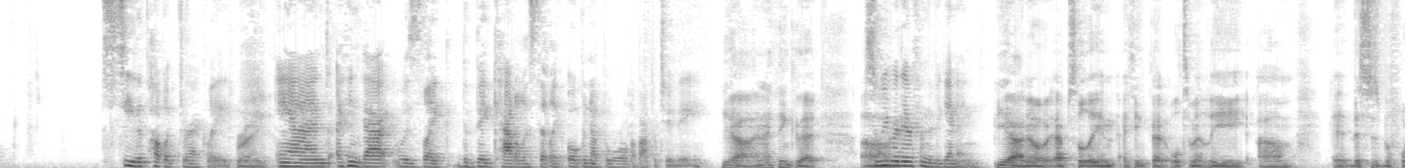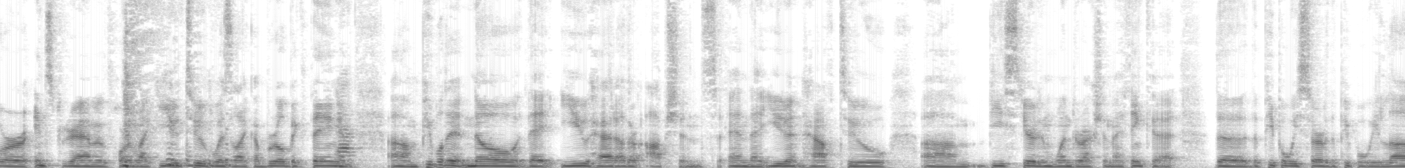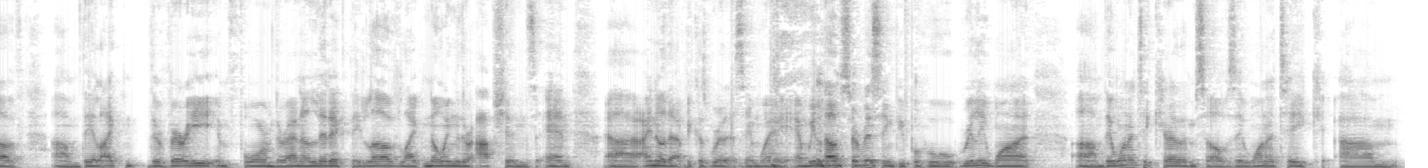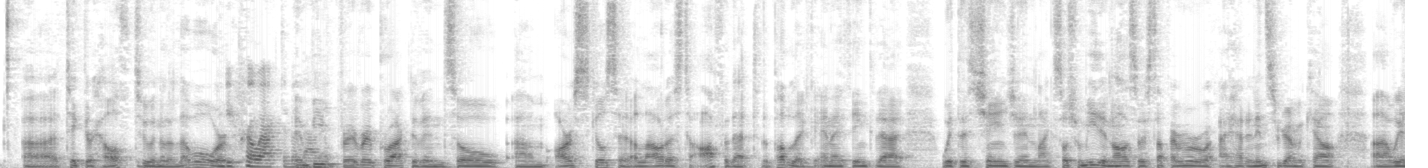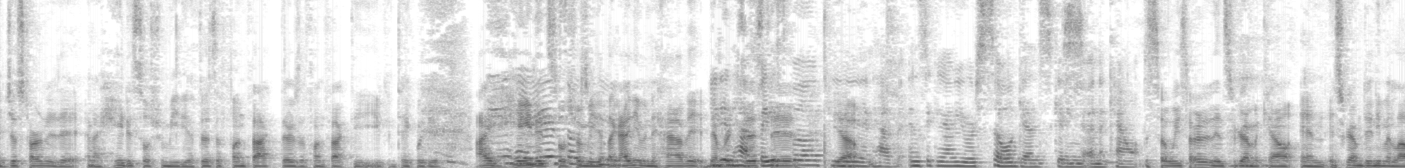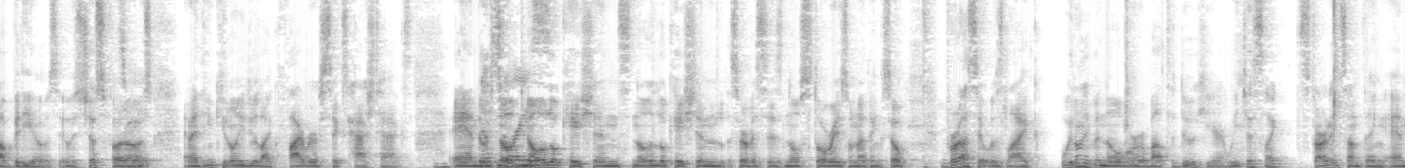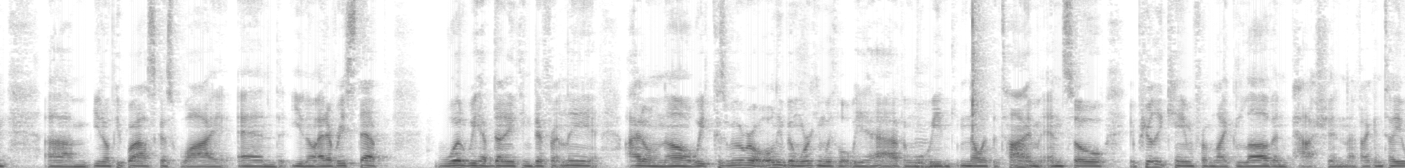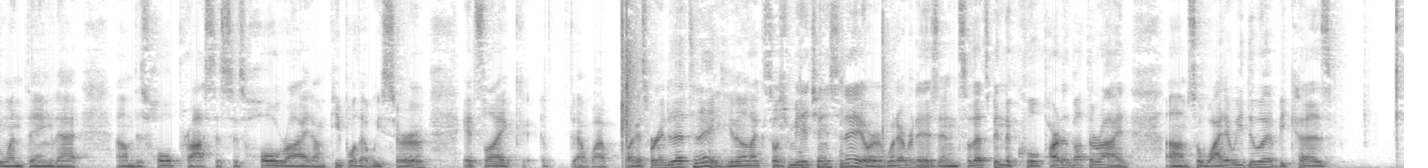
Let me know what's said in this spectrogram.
see the public directly. Right. And I think that was like the big catalyst that like opened up the world of opportunity. Yeah. And I think that. So we were there from the beginning. Yeah, no, absolutely, and I think that ultimately, um, this is before Instagram and before like YouTube was like a real big thing, and um, people didn't know that you had other options and that you didn't have to um, be steered in one direction. I think that the the people we serve, the people we love, um, they like they're very informed, they're analytic, they love like knowing their options, and uh, I know that because we're that same way, and we love servicing people who really want. Um, they want to take care of themselves. They want to take um, uh, take their health to another level, or be proactive about and be it. very very proactive. And so um, our skill set allowed us to offer that to the public. And I think that with this change in like social media and all this other stuff. I remember I had an Instagram account. Uh, we had just started it, and I hated social media. If there's a fun fact, there's a fun fact that you can take with you. I hated social, social media. media. Like I didn't even have it. It You never didn't have existed. Facebook, you yeah. didn't have Instagram, you were so against getting an account. So we started an Instagram mm-hmm. account, and Instagram didn't even allow videos. It was just photos, and I think you'd only do like five or six hashtags. Mm-hmm. And there No was no stories. no locations, no location services, no stories, no nothing. So mm-hmm. for us, it was like we don't even know what we're about to do here. We just like started something, and um, you know, people ask us why, and you know, at every step. Would we have done anything differently? I don't know. We because we were only been working with what we have and what we know at the time, and so it purely came from like love and passion. If I can tell you one thing, that um, this whole process, this whole ride on people that we serve, it's like, uh, well, I guess we're gonna do that today. You know, like social media changed today or whatever it is, and so that's been the cool part about the ride. Um, so why did we do it? Because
